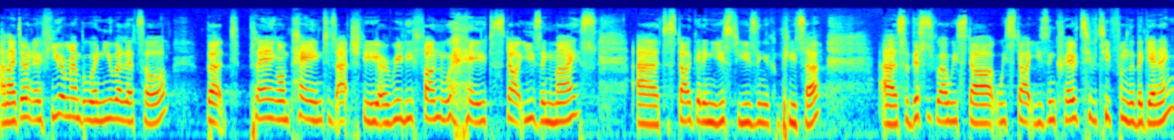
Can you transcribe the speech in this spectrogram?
And I don't know if you remember when you were little, but playing on Paint is actually a really fun way to start using mice, uh, to start getting used to using a computer. Uh, so this is where we start. We start using creativity from the beginning.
